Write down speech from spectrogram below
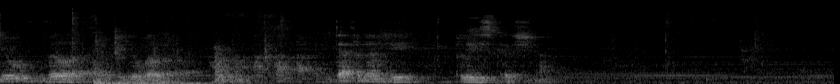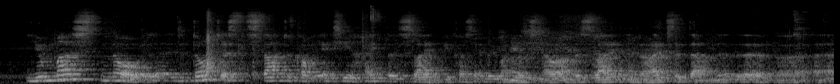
you will, you will definitely please Krishna. You must know, don't just start to copy, actually hide the slide because everyone looks now on the slide and writes it down. Uh, uh, uh,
